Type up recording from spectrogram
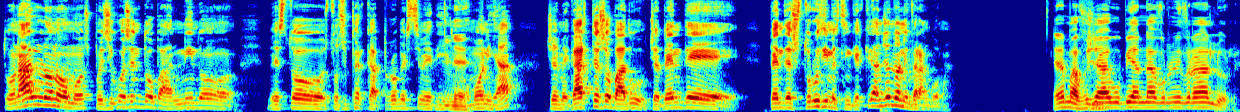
Τον άλλον όμως που σηκώσε το πανί το, μες στο, στο Super Cup πρόπερση με την Ναι. ομόνια και με κάρτες οπαδού και πέντε, πέντε στρούθι μες στην κερκίδα δεν τον ήβραν ακόμα. Ε, μα αφού και που πήγαν να βρουν οι βρανάλου ρε.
